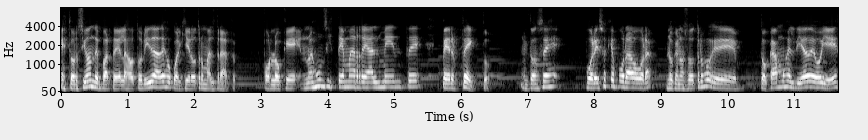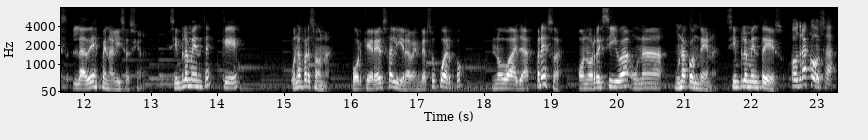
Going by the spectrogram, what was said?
extorsión de parte de las autoridades o cualquier otro maltrato. Por lo que no es un sistema realmente perfecto. Entonces, por eso es que por ahora lo que nosotros eh, tocamos el día de hoy es la despenalización. Simplemente que una persona, por querer salir a vender su cuerpo, no vaya presa o no reciba una, una condena. Simplemente eso. Otra cosa,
